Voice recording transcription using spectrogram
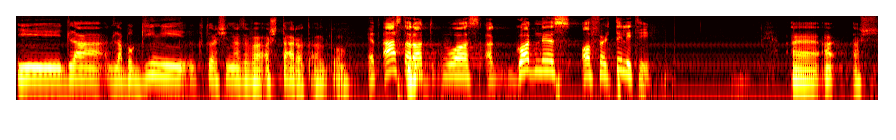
I dla, dla bogini, która się nazywa Ashtarot albo... And Astaroth was a goddess of fertility. E, a, aż,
